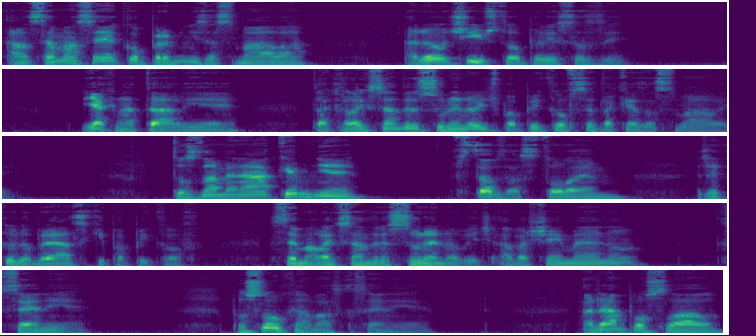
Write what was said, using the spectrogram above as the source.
a sama se jako první zasmála a do očí vstoupily slzy. Jak Natálie, tak Aleksandr Surenovič Papikov se také zasmáli. To znamená ke mně. Vstav za stolem, řekl dobrácký Papikov. Jsem Aleksandr Surenovič a vaše jméno? Ksenie. Poslouchám vás, Ksenie. Adam poslal,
